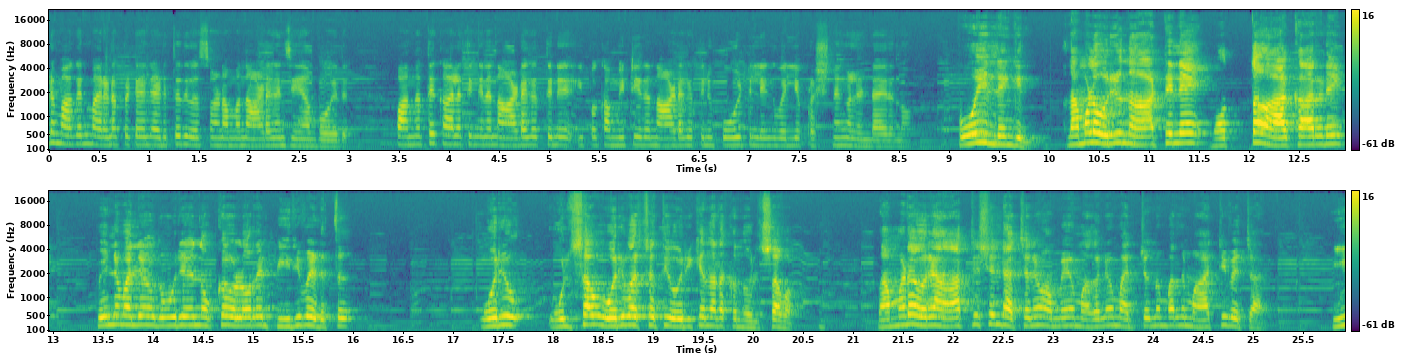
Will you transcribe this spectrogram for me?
അമ്മയുടെ മകൻ മരണപ്പെട്ടതിന്റെ അടുത്ത ദിവസമാണ് അമ്മ നാടകം ചെയ്യാൻ പോയത്. അപ്പോൾ അന്നത്തെ കാലത്ത് ഇങ്ങനെ നാടകത്തിന് ഇപ്പൊ കമ്മിറ്റ് ചെയ്ത നാടകത്തിന് പോയിട്ടില്ലെങ്കിൽ വലിയ പ്രശ്നങ്ങൾ ഉണ്ടായിരുന്നോ? പോയില്ലെങ്കിൽ നമ്മൾ ഒരു നാട്ടിലെ മൊത്തം ആൾക്കാരുടെ പിന്നെ വലിയ ദൂരെ നിന്നൊക്കെ ഉള്ളവരെയും പിരിവെടുത്ത് ഒരു ഉത്സവം ഒരു വർഷത്തിൽ ഒരിക്കൽ നടക്കുന്ന ഉത്സവം. നമ്മുടെ ഒരു ആർട്ടിസ്റ്റിന്റെ അച്ഛനോ അമ്മയോ മകനോ മറ്റൊന്നും പറഞ്ഞ് മാറ്റി വെച്ചാൽ ഈ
